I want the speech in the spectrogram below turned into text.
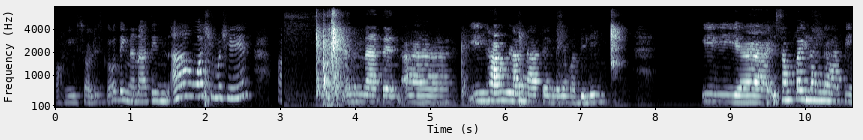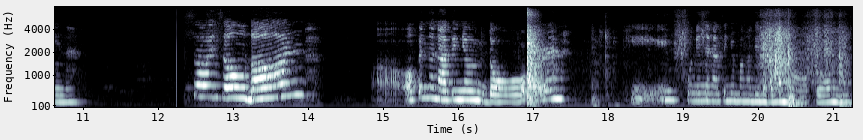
Okay, so let's go. Tingnan natin ang ah, washing machine. Uh, ano natin, uh, ihang lang natin. Ngayon, madilim. I, uh, isampay lang natin. So, it's all done. Uh, open na natin yung door. Okay. Kunin na natin yung mga nilabang natin.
